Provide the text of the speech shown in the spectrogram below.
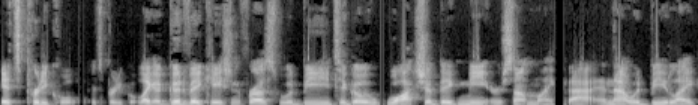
it's pretty cool. It's pretty cool. Like, a good vacation for us would be to go watch a big meet or something like that. And that would be like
